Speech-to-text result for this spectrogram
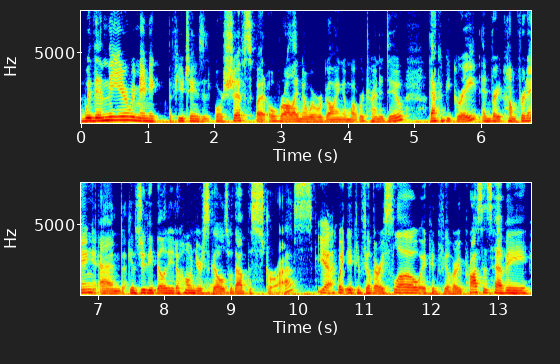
Within the year, we may make a few changes or shifts, but overall, I know where we're going and what we're trying to do. That could be great and very comforting and gives you the ability to hone your skills without the stress. Yeah. But it could feel very slow. It could feel very process heavy.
